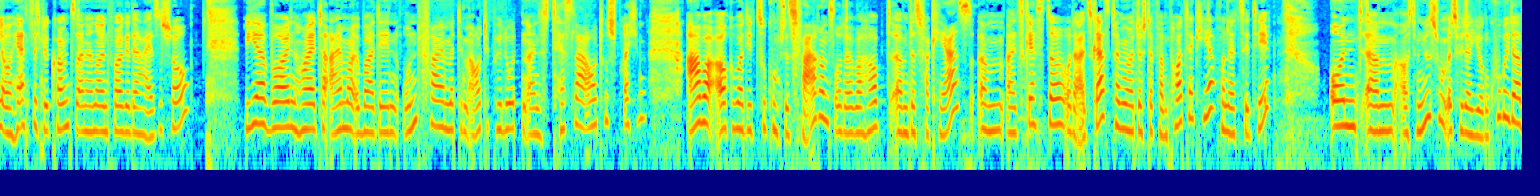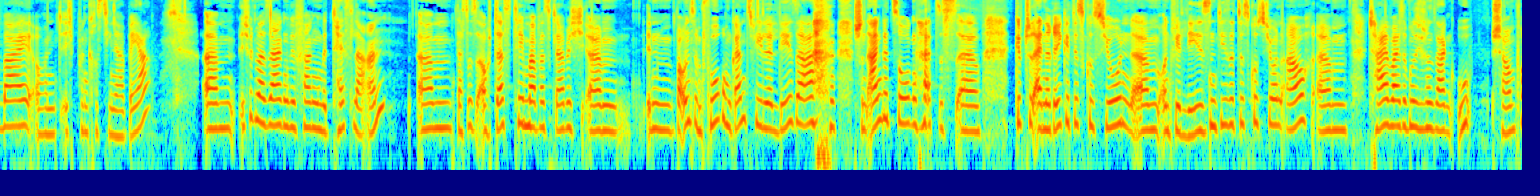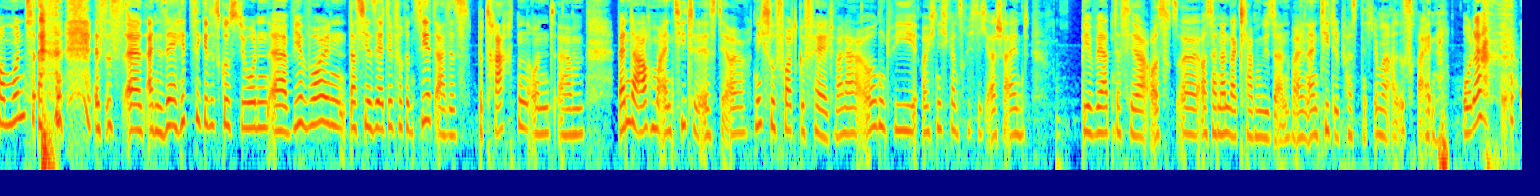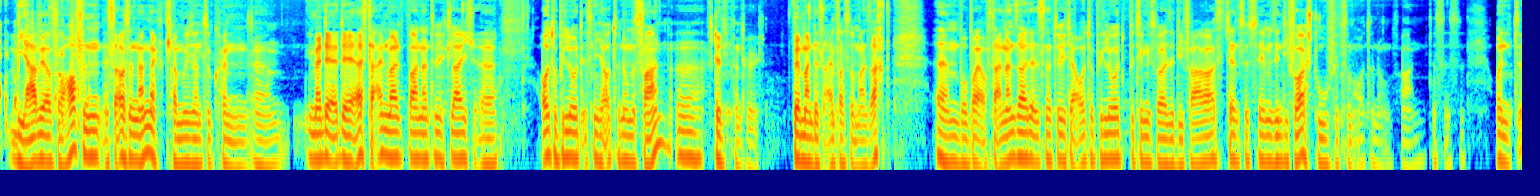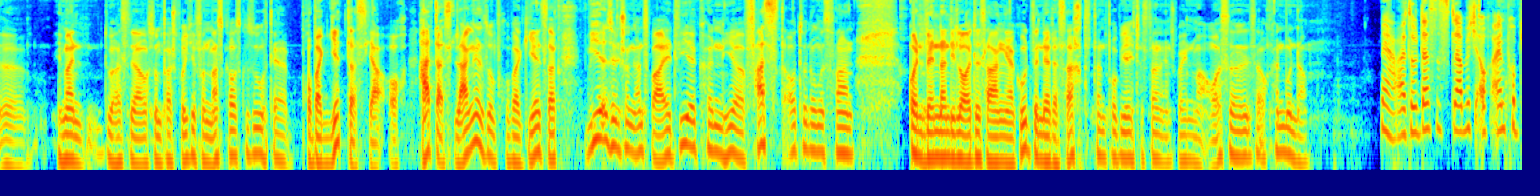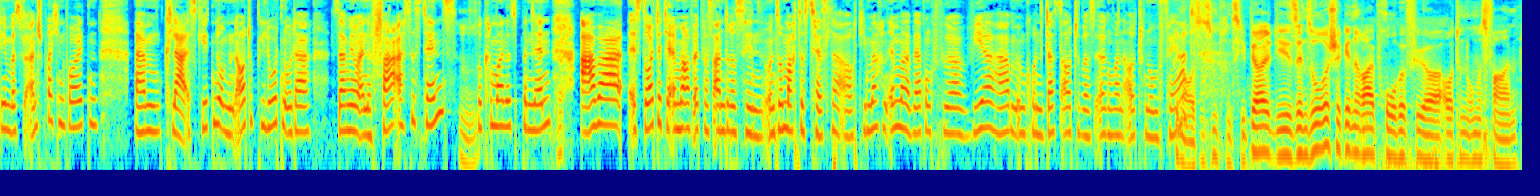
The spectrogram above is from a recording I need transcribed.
Hallo, herzlich willkommen zu einer neuen Folge der Heise Show. Wir wollen heute einmal über den Unfall mit dem Autopiloten eines Tesla-Autos sprechen, aber auch über die Zukunft des Fahrens oder überhaupt ähm, des Verkehrs. Ähm, als Gäste oder als Gast haben wir heute Stefan Portek hier von der CT. Und ähm, aus dem Newsroom ist wieder Jürgen Kuri dabei und ich bin Christina Bär. Ähm, ich würde mal sagen, wir fangen mit Tesla an. Ähm, das ist auch das Thema, was, glaube ich, ähm, in, bei uns im Forum ganz viele Leser schon angezogen hat. Es äh, gibt schon eine rege Diskussion ähm, und wir lesen diese Diskussion auch. Ähm, teilweise muss ich schon sagen, uh, Schaum vom Mund. es ist äh, eine sehr hitzige Diskussion. Äh, wir wollen das hier sehr differenziert alles betrachten und ähm, wenn da auch mal ein Titel ist, der euch nicht sofort gefällt, weil er irgendwie euch nicht ganz richtig erscheint, wir werden das hier aus, äh, auseinanderklamüsern, weil in einen Titel passt nicht immer alles rein, oder? Ja, wir hoffen, es auseinanderklamüsern zu können. Ähm, ich meine, der, der erste Einwand war natürlich gleich, äh, Autopilot ist nicht autonomes Fahren. Äh, stimmt natürlich, wenn man das einfach so mal sagt. Ähm, wobei auf der anderen Seite ist natürlich der Autopilot bzw. die Fahrerassistenzsysteme sind die Vorstufe zum autonomen Fahren. Das ist und äh, ich meine, du hast ja auch so ein paar Sprüche von Musk rausgesucht, der propagiert das ja auch, hat das lange so propagiert, sagt, wir sind schon ganz weit, wir können hier fast autonomes fahren. Und wenn dann die Leute sagen, ja gut, wenn der das sagt, dann probiere ich das dann entsprechend mal aus, ist ja auch kein Wunder. Ja, also das ist, glaube ich, auch ein Problem, was wir ansprechen wollten. Ähm, klar, es geht nur um den Autopiloten oder sagen wir mal eine Fahrassistenz, mhm. so kann man es benennen. Ja. Aber es deutet ja immer auf etwas anderes hin. Und so macht es Tesla auch. Die machen immer Werbung für, wir haben im Grunde das Auto, was irgendwann autonom fährt. Genau, es ist im Prinzip ja die sensorische Generalprobe für autonomes Fahren.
